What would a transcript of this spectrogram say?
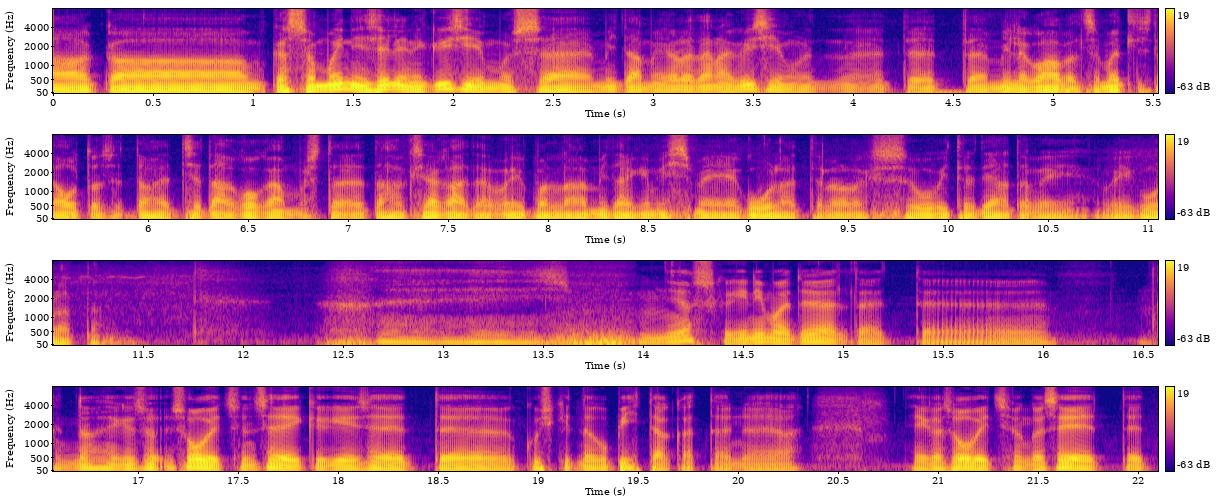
aga kas on mõni selline küsimus, mida me ei ole täna küsinud, et, et mille koha pealt sa mõtlesid autos, et noh, et seda kogemust tahaks jagada, võib-olla midagi, mis meie kuulajatel oleks huvitav teada või, või kuulata? Ei oskagi niimoodi öelda, et, et noh, ega soovitus on see ikkagi see, et kuskilt nagu pihta hakata, on ju, ja ega soovitus on ka see, et, et,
